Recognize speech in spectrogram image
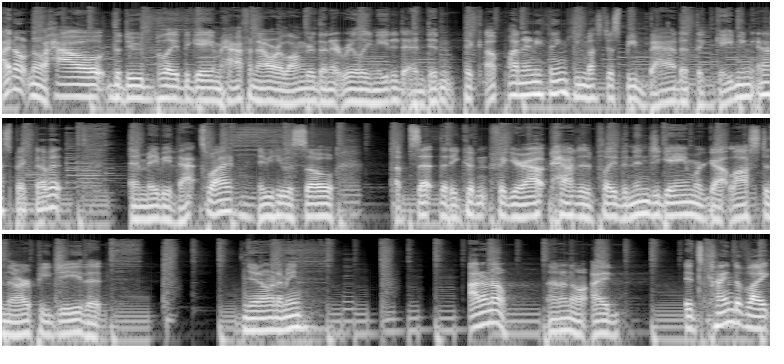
I don't know how the dude played the game half an hour longer than it really needed and didn't pick up on anything. He must just be bad at the gaming aspect of it. And maybe that's why. Maybe he was so upset that he couldn't figure out how to play the ninja game or got lost in the RPG that you know what I mean? I don't know. I don't know. I it's kind of like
